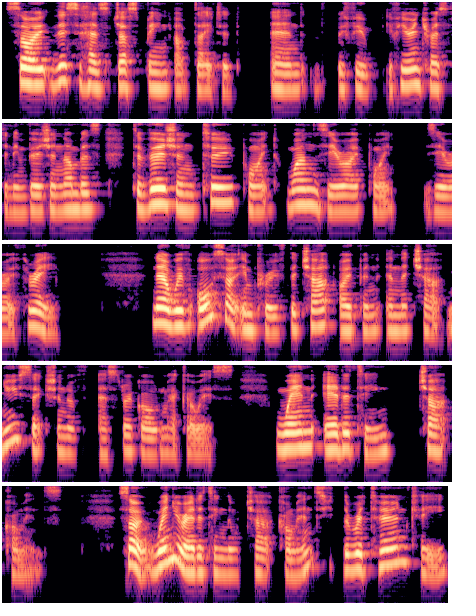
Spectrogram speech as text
So this has just been updated, and if you if you're interested in version numbers, to version 2.10.03. Now we've also improved the chart open and the chart new section of AstroGold macOS when editing chart comments. So when you're editing the chart comments, the return key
